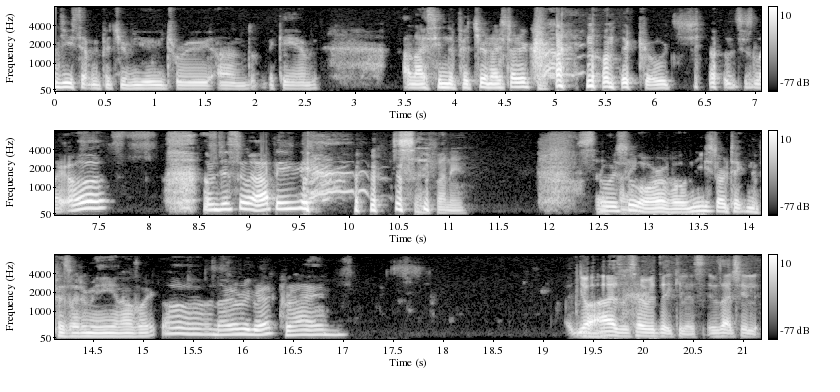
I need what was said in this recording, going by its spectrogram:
you sent me a picture of you, Drew, and McCabe. And I seen the picture, and I started crying on the coach. I was just like, "Oh, I'm just so happy." so funny. So it was funny. so horrible. And you started taking the piss out of me, and I was like, "Oh, now I regret crying." Your Yeah. eyes were so ridiculous. It was actually.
